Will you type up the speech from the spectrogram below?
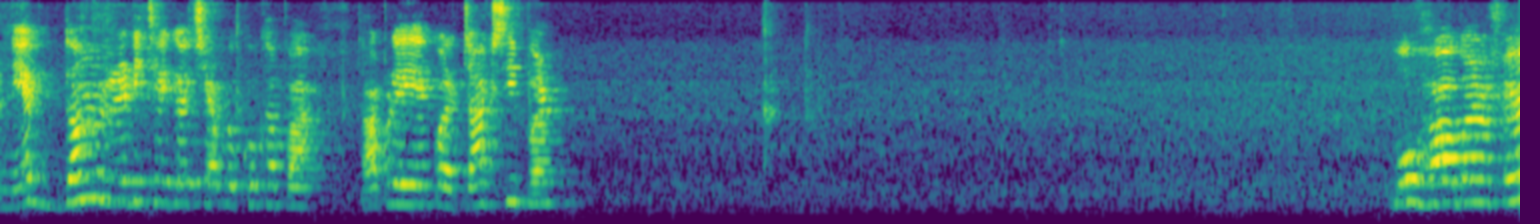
અને એકદમ રેડી થઈ ગયો છે આપણો ખોખાપા. તો આપણે એકવાર ચાખસી પણ. બહુ હા બનશે.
